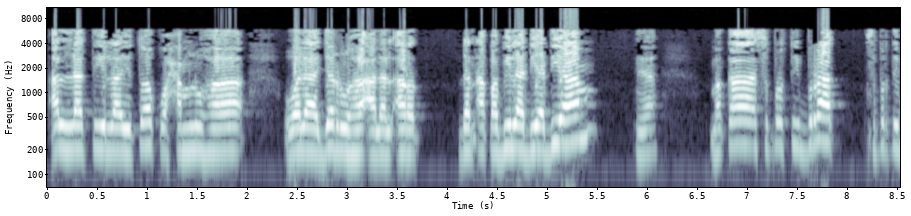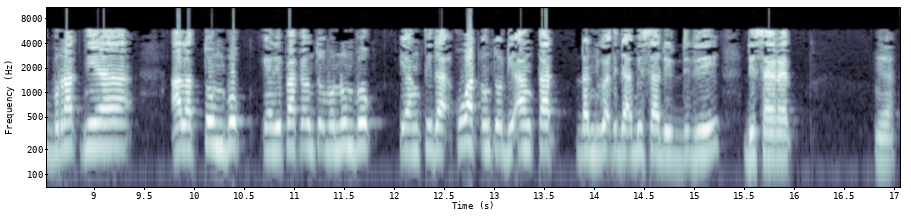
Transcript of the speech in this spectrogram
allati la yutaqu hamluha wa la jarruha 'alal ard. Dan apabila dia diam, ya, maka seperti berat, seperti beratnya alat tumbuk yang dipakai untuk menumbuk yang tidak kuat untuk diangkat dan juga tidak bisa di, di, di, diseret. Ya,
